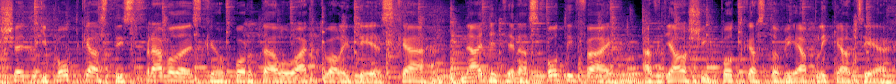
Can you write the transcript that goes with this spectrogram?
Všetky podcasty z pravodajského portálu Aktuality.sk nájdete na Spotify a v ďalších podcastových aplikáciách.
